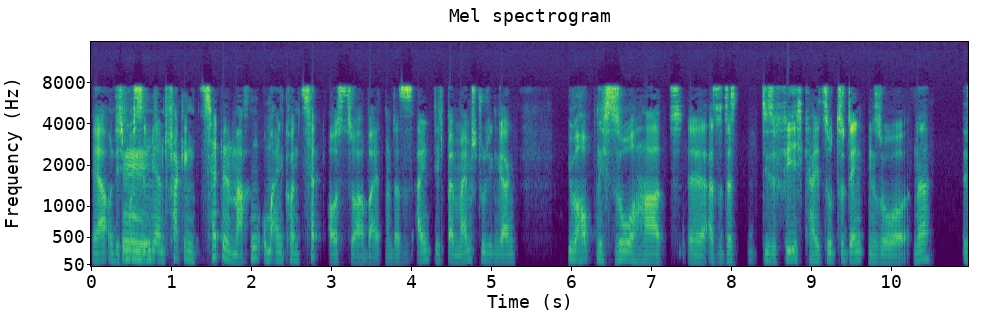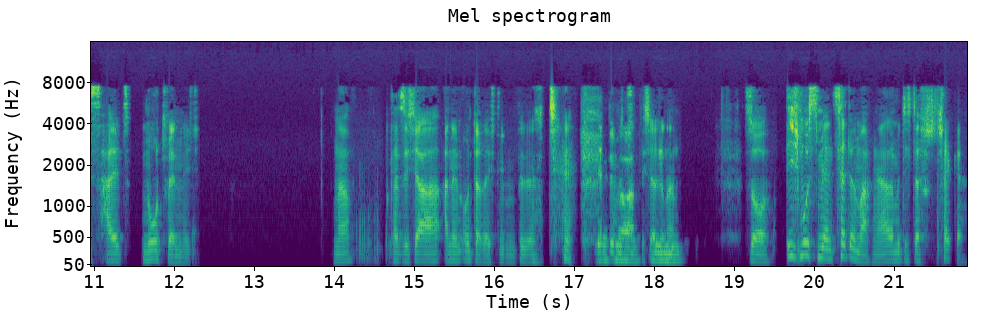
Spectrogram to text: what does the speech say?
Ja, und ich mhm. musste mir einen fucking Zettel machen, um ein Konzept auszuarbeiten. Und das ist eigentlich bei meinem Studiengang überhaupt nicht so hart. Äh, also das, diese Fähigkeit, so zu denken, so, ne, ist halt notwendig. Na, kann sich ja an den Unterricht dem, ja, dem ich erinnern. Mhm. So, ich musste mir einen Zettel machen, ja, damit ich das checke.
